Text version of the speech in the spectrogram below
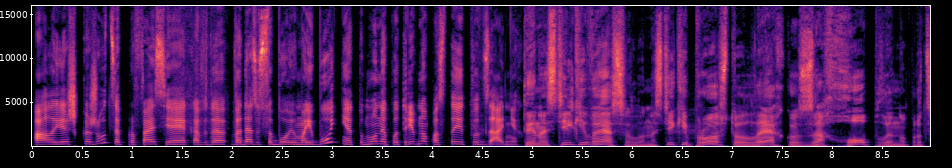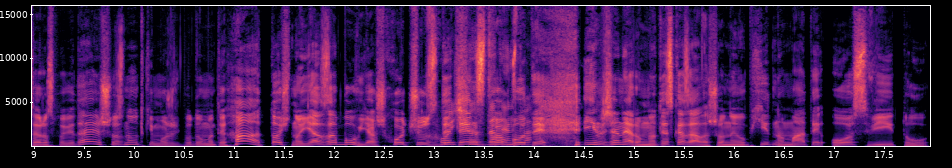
Але я ж кажу, це професія, яка веде, веде за собою майбутнє, тому не потрібно пасти і тут задніх. ти настільки весело, настільки просто, легко, захоплено про це розповідаєш, що знову таки можуть подумати: ха, точно, я забув, я ж хочу з, Хочу з дитинства, дитинства. бути інженером. Ну ти сказала, що необхідно мати освіту.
